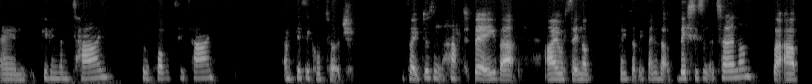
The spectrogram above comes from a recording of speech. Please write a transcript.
um, giving them time for the quality time and physical touch. So it doesn't have to be that I always say, no, please don't be offended that this isn't a turn on, but our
